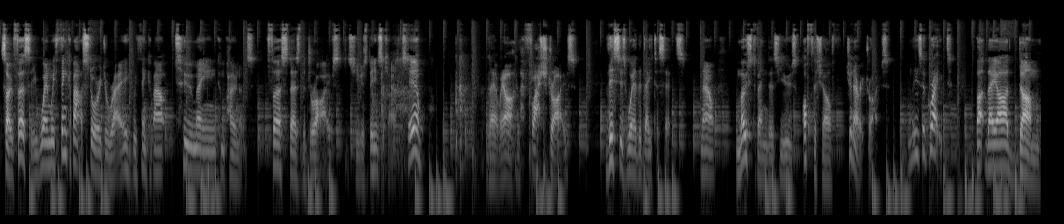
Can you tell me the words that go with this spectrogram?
So firstly, when we think about a storage array, we think about two main components. First, there's the drives. Let's use these guys here. There we are, the flash drives. This is where the data sits. Now, most vendors use off-the-shelf generic drives. And these are great, but they are dumb.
